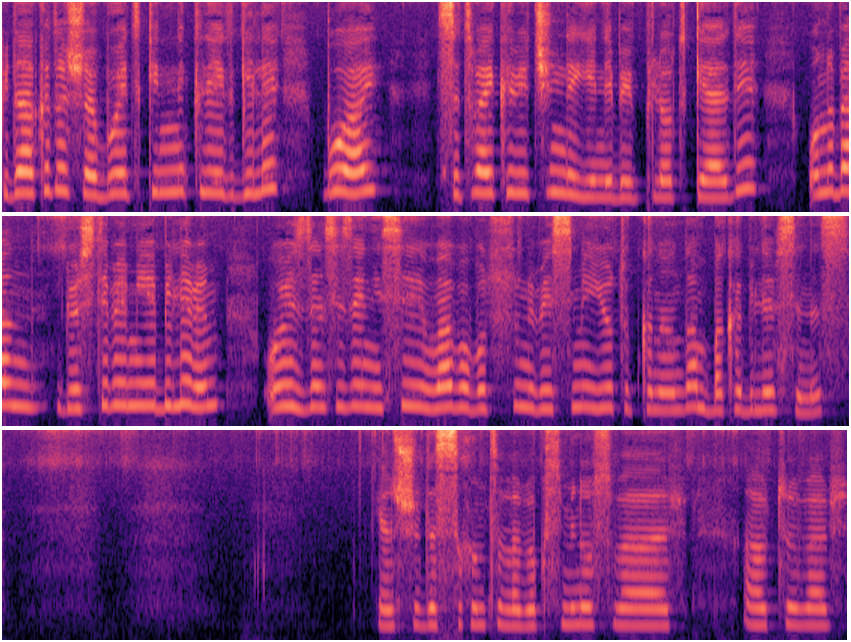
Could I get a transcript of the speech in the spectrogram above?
Bir de arkadaşlar bu etkinlikle ilgili bu ay Striker için de yeni bir pilot geldi. Onu ben gösteremeyebilirim. O yüzden siz en iyisi Var Robots'un resmi YouTube kanalından bakabilirsiniz. Yani şurada sıkıntı var. Oxyminos var. Arthur var.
